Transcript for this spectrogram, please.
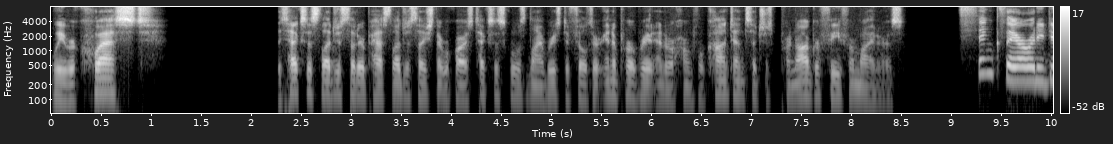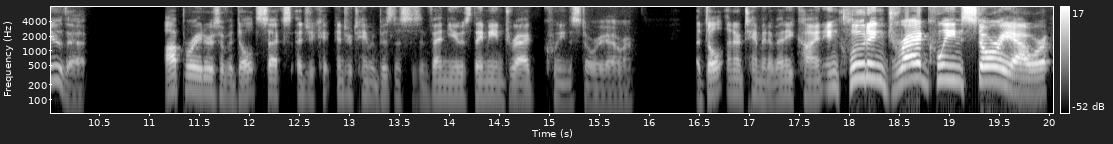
We request the Texas legislature passed legislation that requires Texas schools and libraries to filter inappropriate and or harmful content such as pornography for minors. Think they already do that. Operators of adult sex educa- entertainment businesses and venues, they mean drag queen story hour. Adult entertainment of any kind, including drag queen story hour.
